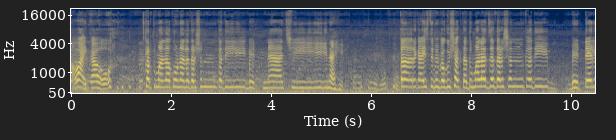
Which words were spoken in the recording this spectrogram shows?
अहो ऐका हो. तर तुम्हाला कोणाला दर्शन कधी भेटण्याची नाही. तर गाईज तुम्ही बघू शकता तुम्हाला जर दर्शन कधी भेटेल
